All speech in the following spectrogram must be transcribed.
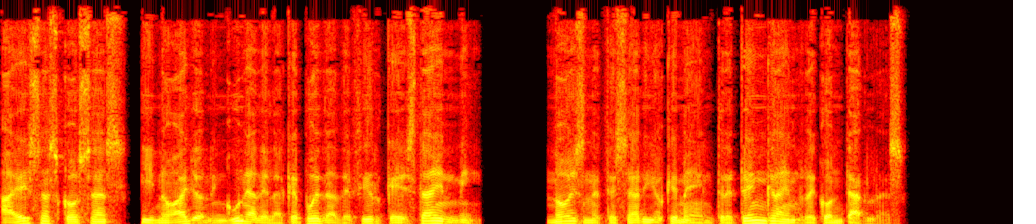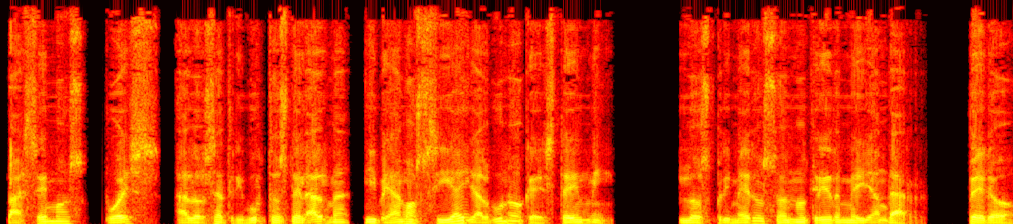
a esas cosas, y no hallo ninguna de la que pueda decir que está en mí. No es necesario que me entretenga en recontarlas. Pasemos, pues, a los atributos del alma, y veamos si hay alguno que esté en mí. Los primeros son nutrirme y andar. Pero,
